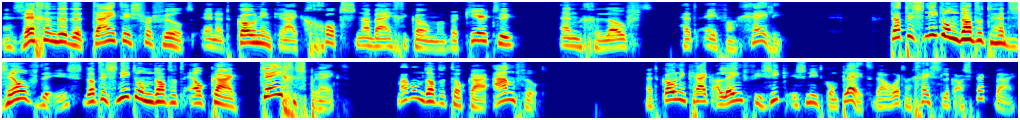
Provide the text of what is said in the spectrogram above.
En zeggende, de tijd is vervuld en het koninkrijk Gods nabijgekomen. Bekeert u en gelooft het evangelie. Dat is niet omdat het hetzelfde is, dat is niet omdat het elkaar tegenspreekt, maar omdat het elkaar aanvult. Het koninkrijk alleen fysiek is niet compleet, daar hoort een geestelijk aspect bij.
